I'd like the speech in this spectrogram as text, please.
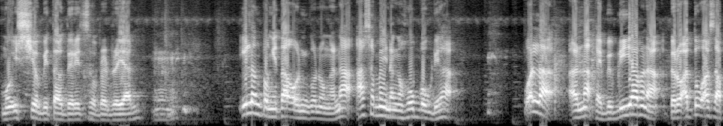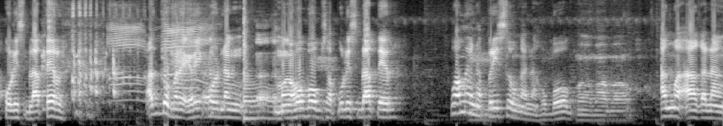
mo isyo bitaw diretso brad Ryan. Mm. Ilang pangitaon ko nung ana asa may nangahubog diha. Wala ana kay Biblia man na pero adto sa police blatter. Adto man na record ng mga hubog sa police blatter. Wa may na priso nga nahubog ang maaga ng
